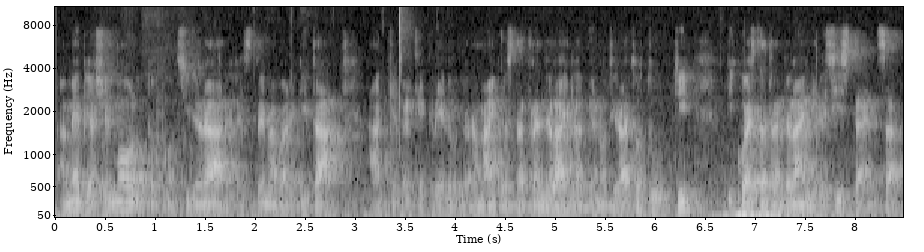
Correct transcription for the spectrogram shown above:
A me piace molto considerare l'estrema validità, anche perché credo che oramai questa trend line l'abbiano tirato tutti, di questa trend line di resistenza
